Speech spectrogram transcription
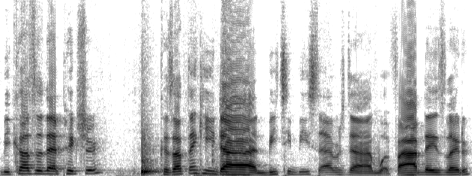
because of that picture, because I think he died, BTB Savage died, what, five days later?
